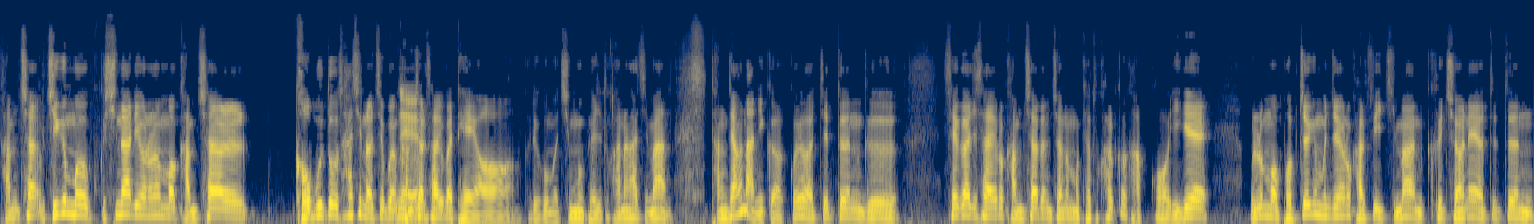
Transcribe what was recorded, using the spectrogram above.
감찰 지금 뭐그 시나리오는 뭐 감찰 거부도 사실 어찌 보면 네. 감찰 사유가 돼요. 그리고 뭐 직무 배제도 가능하지만 당장은 아닐 것 같고요. 어쨌든 그 세 가지 사유로 감찰은 저는 뭐 계속 할 것 같고 이게 물론 뭐 법적인 문제로 갈 수 있지만 그 전에 어쨌든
